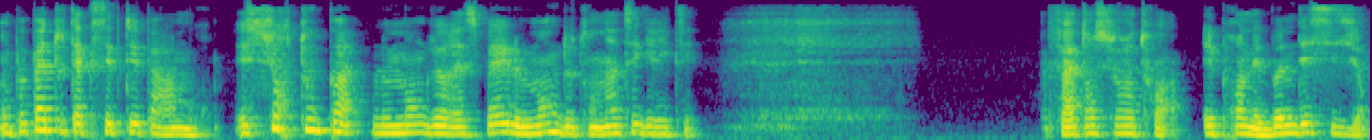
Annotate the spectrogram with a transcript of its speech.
On ne peut pas tout accepter par amour. Et surtout pas le manque de respect, le manque de ton intégrité. Fais attention à toi et prends les bonnes décisions.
